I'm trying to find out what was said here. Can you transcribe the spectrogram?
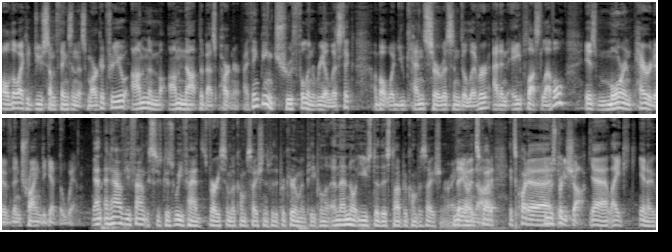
although I could do some things in this market for you, I'm the, I'm not the best partner. I think being truthful and realistic about what you can service and deliver at an A plus level is more imperative than trying to get the win. And, and how have you found this? Because we've had very similar conversations with the procurement people, and they're not used to this type of conversation, right? They you know, are it's not. Quite a, it's quite a. He was pretty shocked. Yeah, like you know,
